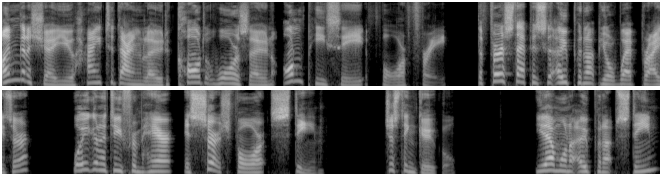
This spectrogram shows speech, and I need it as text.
I'm going to show you how to download COD Warzone on PC for free. The first step is to open up your web browser. What you're going to do from here is search for Steam, just in Google. You then want to open up Steam.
